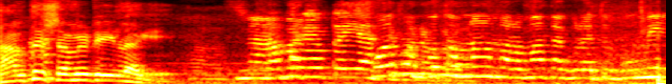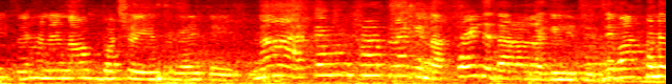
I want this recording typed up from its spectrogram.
থামতে লাগে। সবারই একটাই প্রথম মনে প্রথম। না আমার মাথা ঘুরে তো বমি তো এখানে না অভ্যাস হয়ে গেছে গাইতে। না তেমন খারাপ লাগে না সাইডে দাঁড়া লাগে লিখে যে মাঝখানে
